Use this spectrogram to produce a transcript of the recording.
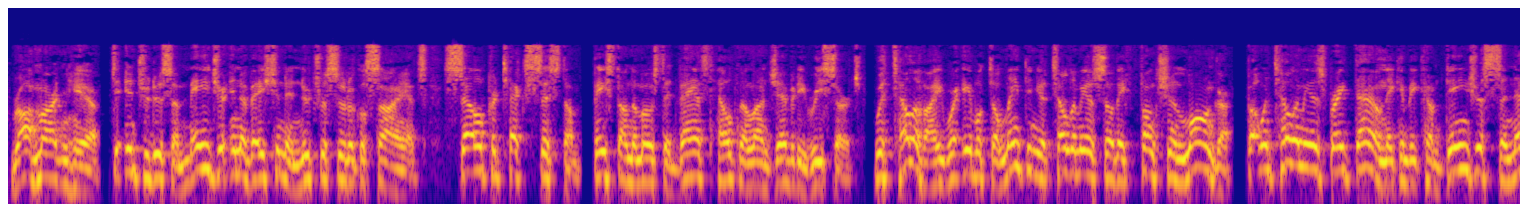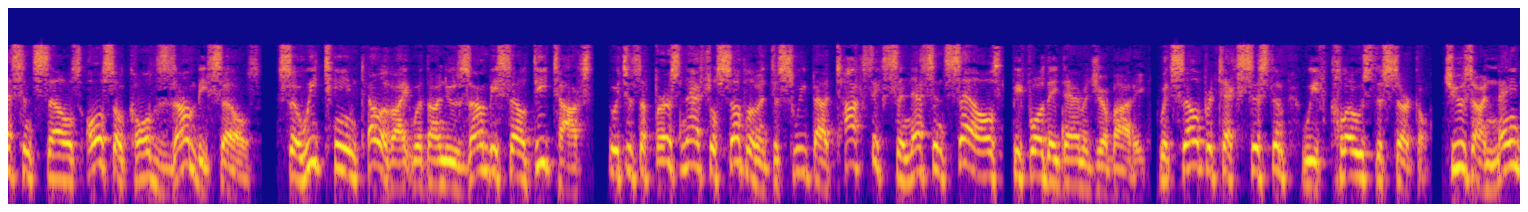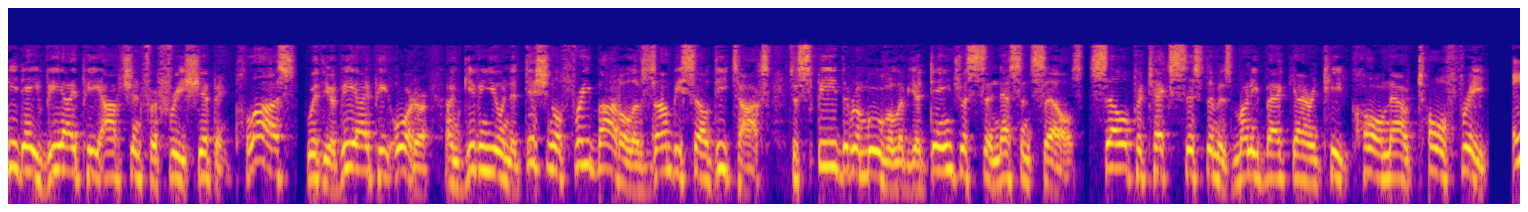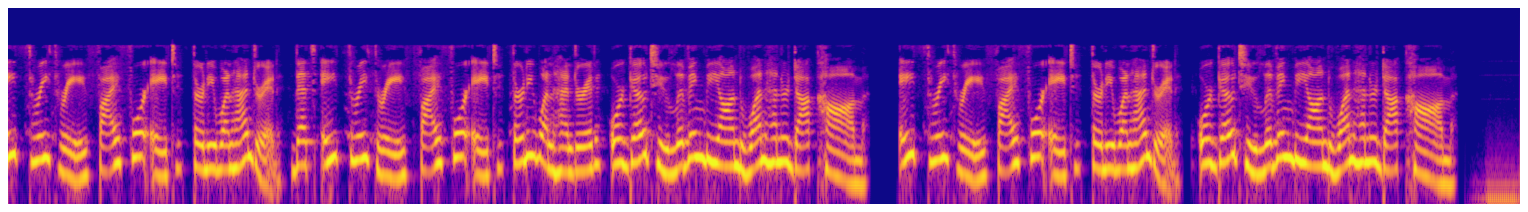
Bob Martin here to introduce a major innovation in nutraceutical science, Cell Protect System, based on the most advanced health and longevity research. With Televite, we're able to lengthen your telomeres so they function longer. But when telomeres break down, they can become dangerous senescent cells, also called zombie cells. So we teamed Televite with our new Zombie Cell Detox, which is the first natural supplement to sweep out toxic senescent cells before they damage your body. With Cell Protect System, we've closed the circle. Choose our 90-day VIP option for free shipping. Plus, with your VIP order, I'm giving you an additional free bottle of Zombie Cell Detox to speed the removal of your dangerous senescent cells. Cell Protect System is money back guaranteed. Call now toll free 833-548-3100. That's 833-548-3100 or go to livingbeyond100.com. 833-548-3100 or go to livingbeyond100.com.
